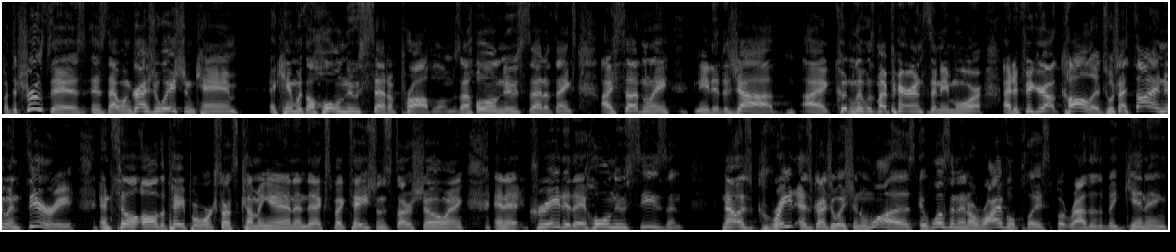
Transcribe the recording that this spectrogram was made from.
But the truth is, is that when graduation came, it came with a whole new set of problems, a whole new set of things. I suddenly needed a job. I couldn't live with my parents anymore. I had to figure out college, which I thought I knew in theory until all the paperwork starts coming in and the expectations start showing. And it created a whole new season. Now, as great as graduation was, it wasn't an arrival place, but rather the beginning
